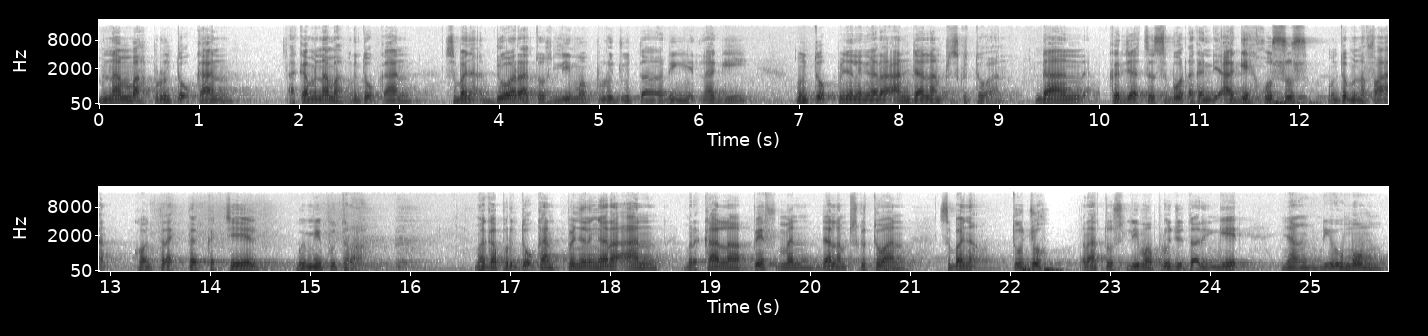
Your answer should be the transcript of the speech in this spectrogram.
menambah peruntukan akan menambah peruntukan sebanyak 250 juta ringgit lagi untuk penyelenggaraan jalan persekutuan dan kerja tersebut akan diagih khusus untuk manfaat kontraktor kecil Bumi Putra. Maka peruntukan penyelenggaraan berkala pavement dalam persekutuan sebanyak 750 juta ringgit yang diumum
